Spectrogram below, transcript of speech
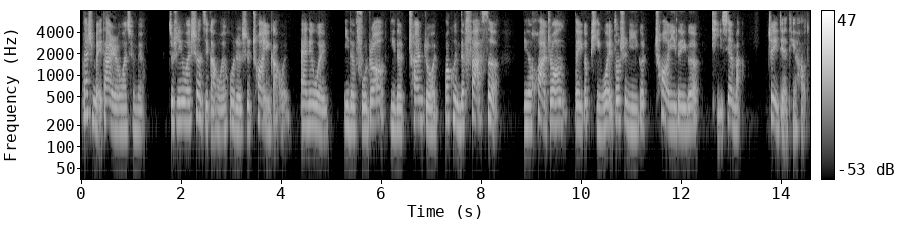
但是美大人完全没有，就是因为设计岗位或者是创意岗位，anyway，你的服装、你的穿着，包括你的发色。你的化妆的一个品味都是你一个创意的一个体现吧，这一点挺好的。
